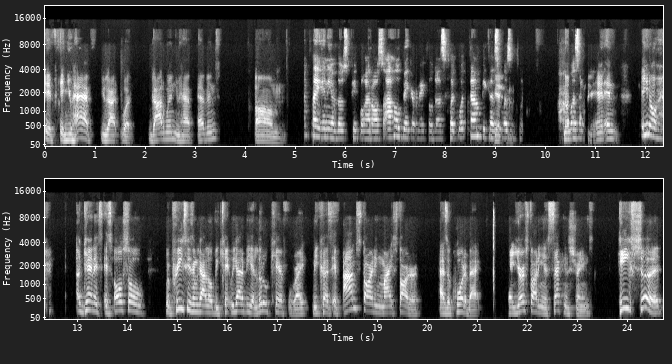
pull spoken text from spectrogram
if and you have you got what Godwin, you have Evans. Um Can't play any of those people at all. So I hope Baker Mayfield does click with them because Yeah. he wasn't. No, It wasn't. and and you know, again, it's it's also with preseason we got a little be we got to be a little careful, right? Because if I'm starting my starter as a quarterback and you're starting your second strings, he should,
